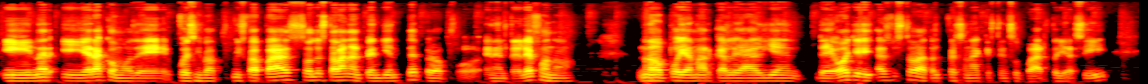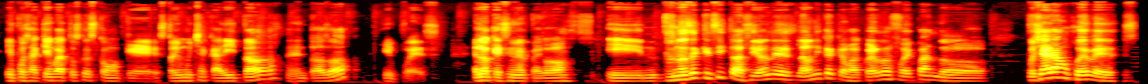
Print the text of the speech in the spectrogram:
Y, no era- y era como de, pues mi mis papás solo estaban al pendiente, pero por- en el teléfono. No podía marcarle a alguien de, oye, ¿has visto a tal persona que está en su cuarto y así? Y pues aquí en Huatusco es como que estoy muy checadito en todo y pues es lo que sí me pegó. Y pues no sé qué situaciones, la única que me acuerdo fue cuando, pues ya era un jueves,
